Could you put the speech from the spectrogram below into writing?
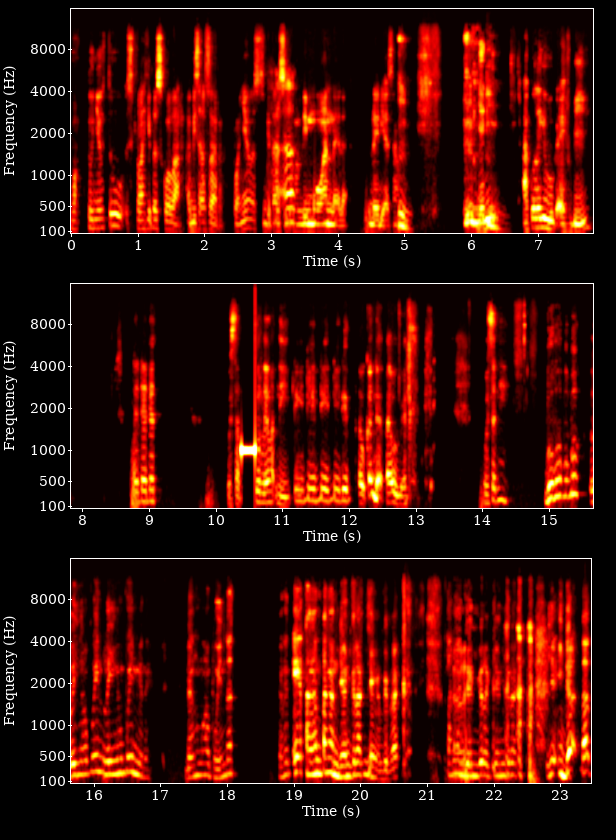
waktunya tuh setelah kita sekolah habis asar pokoknya sekitar sekitar limuan lah lah, udah di asam Hmm. Jadi aku lagi buka FB dadat Ustadz tuh lewat nih. Di di di di, di. aku kan nggak tahu kan? Ustadz nih bu bu bu bu lagi ngapain? Lagi ngapain? Gitu dan mau ngapain tat? Eh tangan tangan jangan gerak jangan gerak. Tangan jangan gerak jangan gerak. Ya tidak tat.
